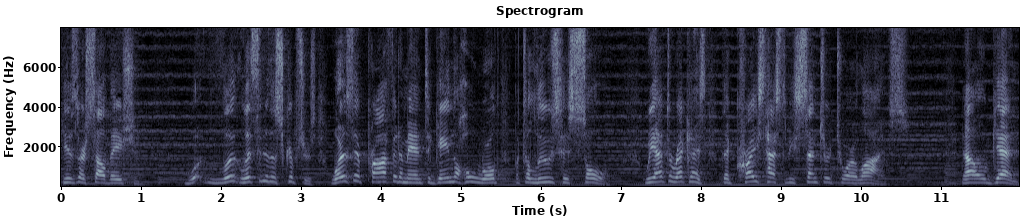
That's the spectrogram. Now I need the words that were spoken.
He is our salvation. Listen to the scriptures. What does it profit a man to gain the whole world but to lose his soul? We have to recognize that Christ has to be centered to our lives. Now, again,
